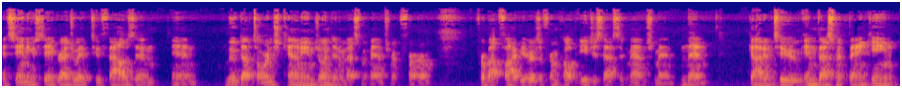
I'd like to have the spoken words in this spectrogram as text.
at San Diego State, graduated in 2000, and moved up to Orange County and joined an investment management firm for about five years, a firm called Aegis Asset Management, and then got into investment banking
